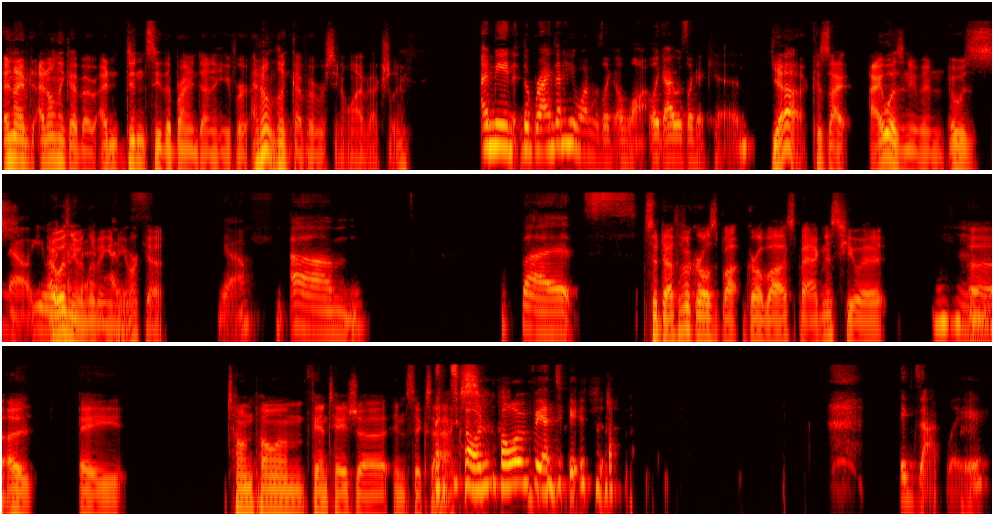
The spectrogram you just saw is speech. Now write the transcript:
and I I don't think I've ever I didn't see the Brian Dennehy ver- I don't think I've ever seen it live actually. I mean, the Brian Dennehy one was like a lot. Like I was like a kid. Yeah, because I I wasn't even it was No, you. I wasn't even living in been. New I York yet. Yeah. Um. But. So Death of a Girl's Bo- Girl Boss by Agnes Hewitt, mhm. uh, a a tone poem Fantasia in six acts. Tone poem Fantasia. exactly.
